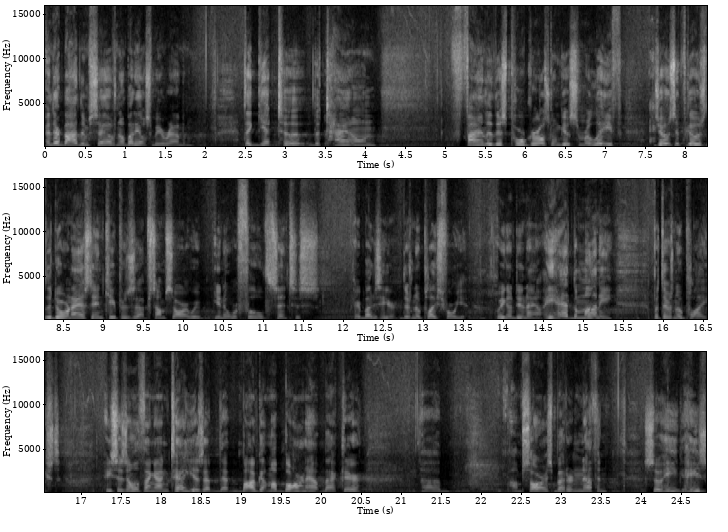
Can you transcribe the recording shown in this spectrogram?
and they're by themselves, nobody else will be around them. They get to the town. Finally, this poor girl's going to get some relief. Joseph goes to the door and asks the innkeepers, up, I'm sorry, we you know we're full, the census, everybody's here. There's no place for you. What are you going to do now? He had the money, but there's no place. He says, The only thing I can tell you is that, that I've got my barn out back there. Uh, I'm sorry, it's better than nothing. So he, he's,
